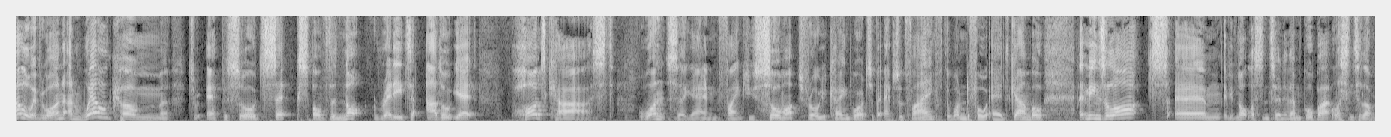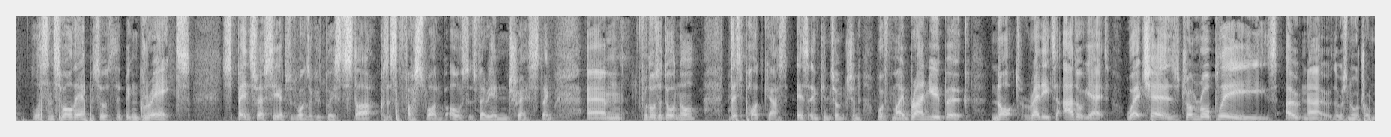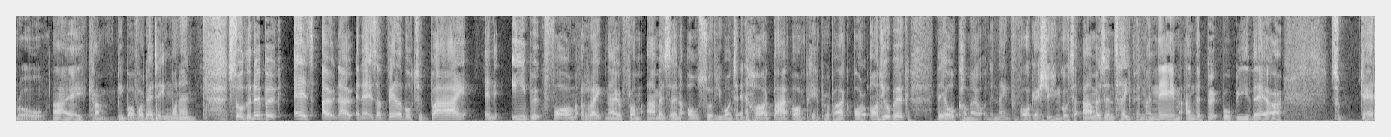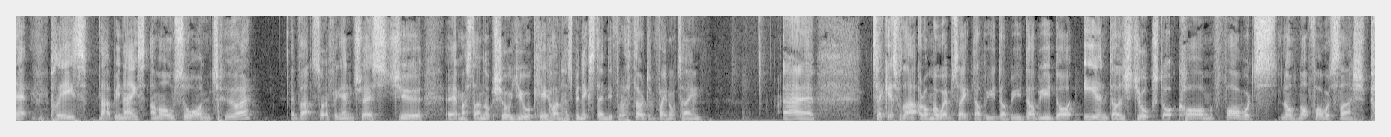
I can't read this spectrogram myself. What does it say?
Hello, everyone, and welcome to episode six of the Not Ready to Adult Yet podcast. Once again, thank you so much for all your kind words about episode five the wonderful Ed Gamble. It means a lot. Um, if you've not listened to any of them, go back, listen to them. Listen to all the episodes, they've been great. Spencer FC episode one's a good place to start because it's the first one, but also it's very interesting. Um, for those that don't know, this podcast is in conjunction with my brand new book, Not Ready to Adult Yet, which is, drum roll please, out now. There was no drum roll. I can't be bothered editing one in. So the new book is out now and it is available to buy in ebook form right now from Amazon. Also, if you want it in hardback or paperback or audiobook, they all come out on the 9th of August. You can go to Amazon, type in my name, and the book will be there. So get it, please. That'd be nice. I'm also on tour. If that sort of thing interests you, uh, my stand up show, You OK Hun, has been extended for a third and final time. Uh, Tickets for that are on my website, www.iaindoesjokes.com forward, no, not forward slash.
